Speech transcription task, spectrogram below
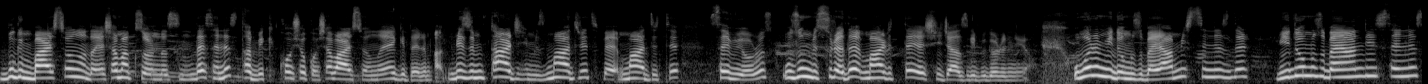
bugün Barcelona'da yaşamak zorundasın deseniz tabii ki koşa koşa Barcelona'ya giderim. Bizim tercihimiz Madrid ve Madrid'i seviyoruz. Uzun bir sürede Madrid'de yaşayacağız gibi görünüyor. Umarım videomuzu beğenmişsinizdir. Videomuzu beğendiyseniz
